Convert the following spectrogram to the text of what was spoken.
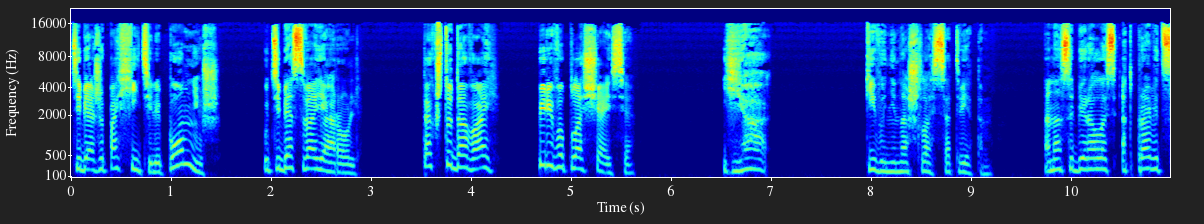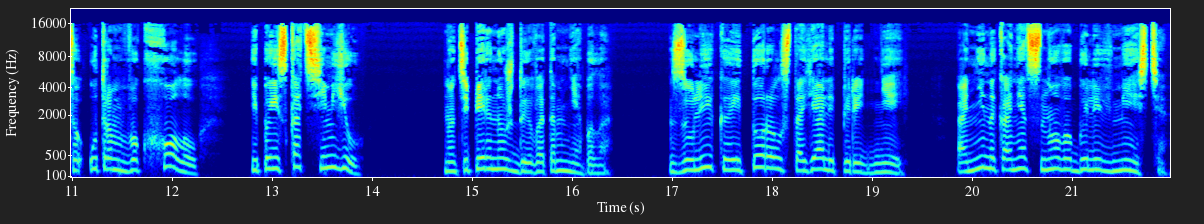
«Тебя же похитили, помнишь? У тебя своя роль. Так что давай, перевоплощайся». «Я...» Кива не нашлась с ответом. Она собиралась отправиться утром в Окхоллоу и поискать семью. Но теперь нужды в этом не было. Зулика и Торрелл стояли перед ней. Они, наконец, снова были вместе.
